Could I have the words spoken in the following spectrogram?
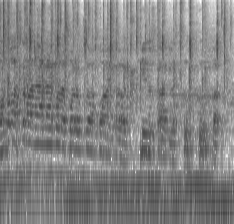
Mä mahtavaa nähdä näin paljon porukkaa paikalla. Kiitos kaikille tuttuutta.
